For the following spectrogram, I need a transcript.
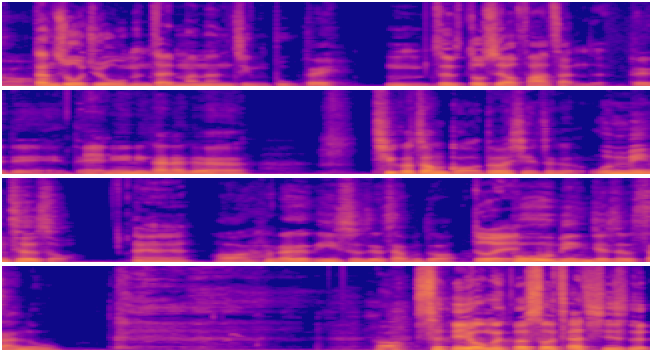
哦，但是我觉得我们在慢慢进步，对，嗯，这都是要发展的，对对对，你你看那个去过中国都会写这个文明厕所，嗯，哦，那个意思就差不多，对，不文明就是山屋，哦，所以我们都说它其实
